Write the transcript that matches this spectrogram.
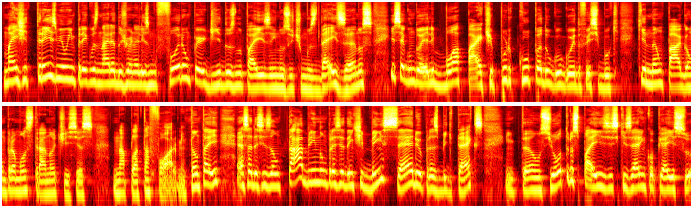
Mais de 3 mil empregos na área do jornalismo foram perdidos no país nos últimos 10 anos, e segundo ele, boa parte por culpa do Google e do Facebook, que não pagam para mostrar notícias na plataforma. Então tá aí, essa decisão tá abrindo um precedente bem sério para as big techs. Então, se outros países quiserem copiar isso,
